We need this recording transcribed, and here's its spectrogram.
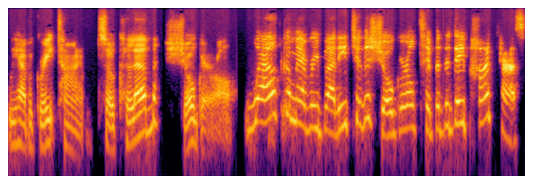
we have a great time. So, Club Showgirl. Welcome, everybody, to the Showgirl Tip of the Day podcast.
